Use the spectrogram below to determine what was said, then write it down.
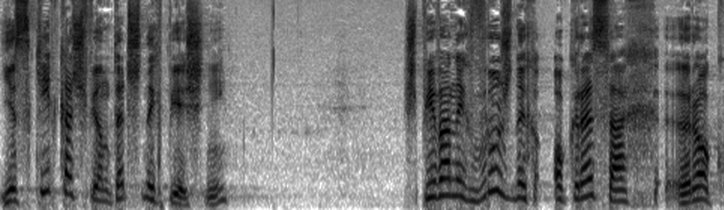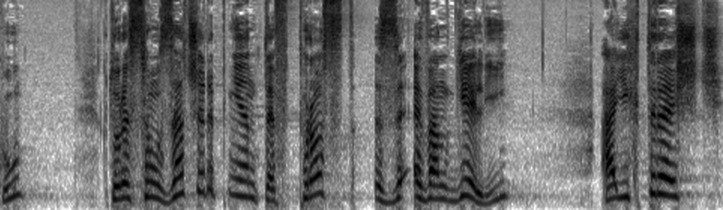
jest kilka świątecznych pieśni, śpiewanych w różnych okresach roku, które są zaczerpnięte wprost z Ewangelii, a ich treść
